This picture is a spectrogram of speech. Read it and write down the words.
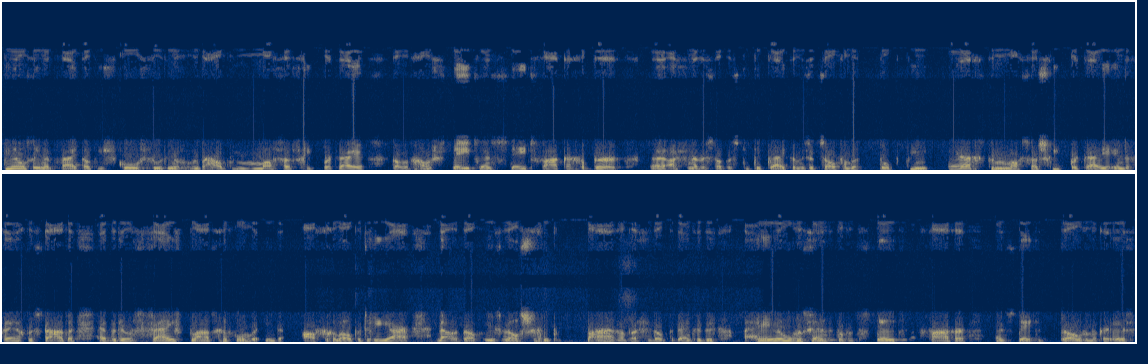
deels in het feit dat die school shootings of überhaupt die massa-schietpartijen, dat het gewoon steeds en steeds vaker gebeurt. Als je naar de statistieken kijkt, dan is het zo van de top 10 ergste massa-schietpartijen in de Verenigde Staten hebben er vijf plaatsgevonden de afgelopen drie jaar. Nou, dat is wel schrikbarend als je dat bedenkt. Het is heel recent dat het steeds vaker en steeds dodelijker is.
